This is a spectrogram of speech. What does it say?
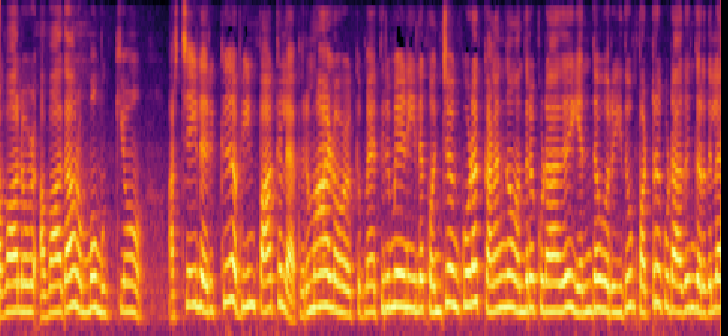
அவாலோ அவா தான் ரொம்ப முக்கியம் அர்ச்சையில் இருக்குது அப்படின்னு பார்க்கல. பெருமாளோக்கு மே திருமேனியில் கொஞ்சம் கூட களங்கம் வந்துடக்கூடாது எந்த ஒரு இதுவும் பற்றக்கூடாதுங்கிறதுல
